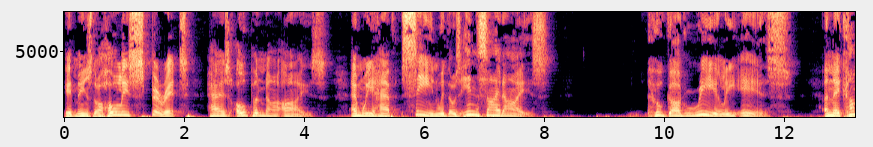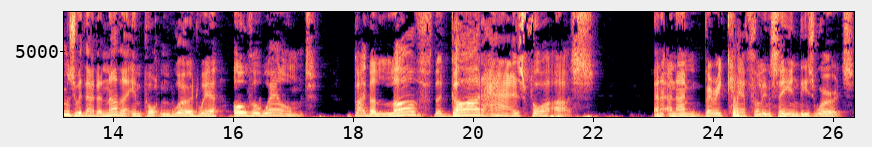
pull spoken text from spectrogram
It means the Holy Spirit has opened our eyes, and we have seen with those inside eyes who God really is. And there comes with that another important word we're overwhelmed by the love that God has for us. And, and I'm very careful in saying these words.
